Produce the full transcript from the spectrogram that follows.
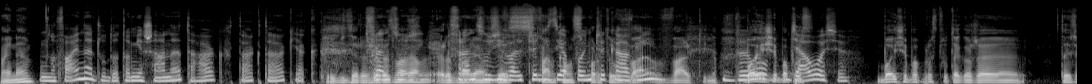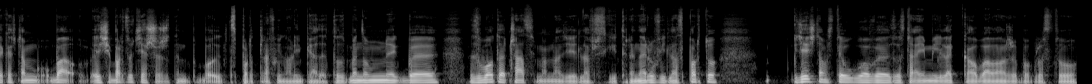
Fajne? No fajne judo, to mieszane, tak, tak, tak. Jak I widzę, że Francuzi, rozmawiam, rozmawiam Francuzi walczyli z Japończykami. Wa walki. No. Było, boję się po działo prostu, się. Boję się po prostu tego, że to jest jakaś tam, ja się bardzo cieszę, że ten sport trafił na olimpiadę. To będą jakby złote czasy, mam nadzieję, dla wszystkich trenerów i dla sportu gdzieś tam z tyłu głowy zostaje mi lekka obawa, że po prostu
